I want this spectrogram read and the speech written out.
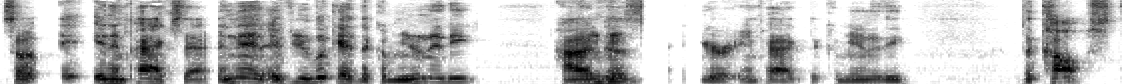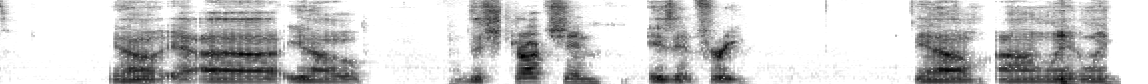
So it, it impacts that. And then if you look at the community, how Mhm. does your impact the community? The cost. You know, uh, you know, destruction isn't free. You know, um, when when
